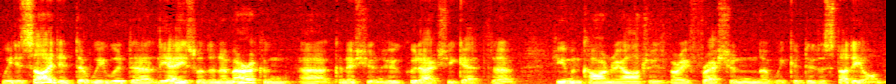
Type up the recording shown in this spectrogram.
we decided that we would uh, liaise with an American uh, clinician who could actually get uh, human coronary arteries very fresh and that we could do the study on.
